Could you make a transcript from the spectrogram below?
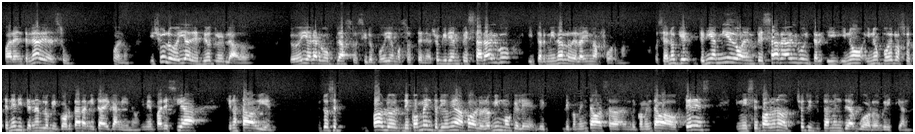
para entrenar era el Zoom. Bueno, y yo lo veía desde otro lado, lo veía a largo plazo si lo podíamos sostener. Yo quería empezar algo y terminarlo de la misma forma. O sea, no que, tenía miedo a empezar algo y, no, y no poderlo sostener y tenerlo que cortar a mitad de camino. Y me parecía que no estaba bien. Entonces, Pablo, le comento, le digo, mira, Pablo, lo mismo que le, le, comentabas le comentaba a ustedes, me dice, Pablo, no, yo estoy totalmente de acuerdo, Cristian.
